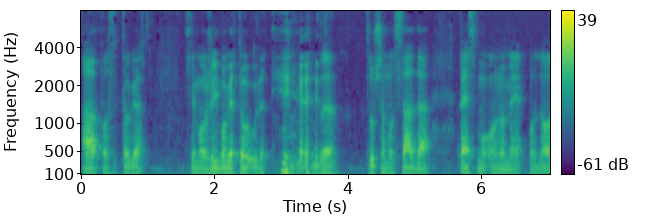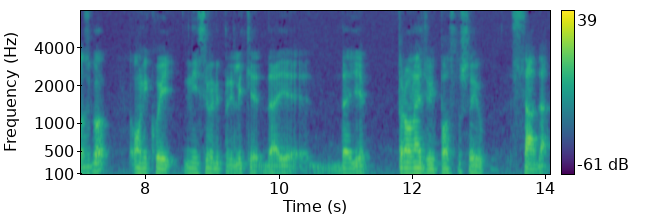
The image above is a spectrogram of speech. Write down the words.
A posle toga se može i bogato urati. da. Slušamo sada pesmu onome od Ozgo. Oni koji nisu imali prilike da je, da je pronađu i poslušaju, sada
